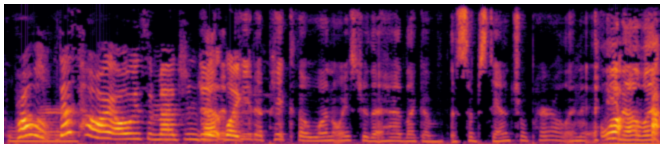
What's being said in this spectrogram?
Probably that's how I always imagined how it. did Like, Peeta pick the one oyster that had like a, a substantial pearl in it? Well, you know, like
